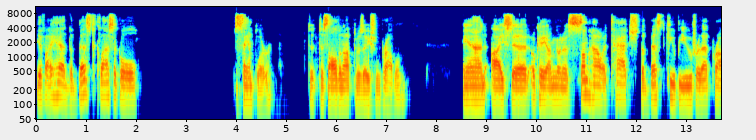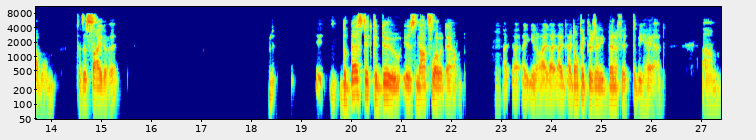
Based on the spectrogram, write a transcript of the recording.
if I had the best classical sampler to, to solve an optimization problem, and I said, okay, I'm going to somehow attach the best QPU for that problem to the side of it. the best it could do is not slow it down. Hmm. I, I, you know, I, I, I, don't think there's any benefit to be had. Um,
